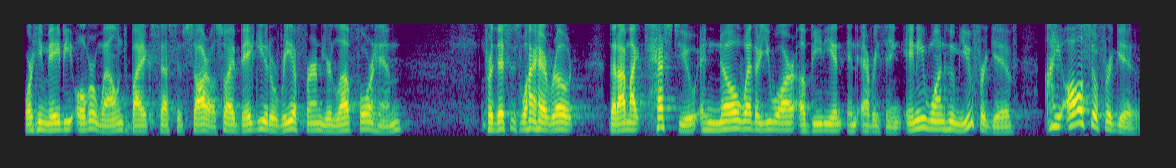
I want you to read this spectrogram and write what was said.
or he may be overwhelmed by excessive sorrow. So I beg you to reaffirm your love for him. For this is why I wrote that I might test you and know whether you are obedient in everything. Anyone whom you forgive, I also forgive.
